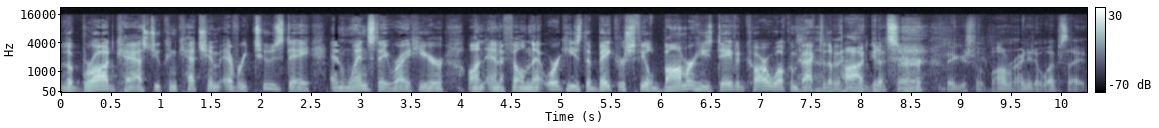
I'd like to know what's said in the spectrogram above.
the broadcast. You can catch him every Tuesday and Wednesday right here on NFL Network. He's the Bakersfield Bomber. He's David Carr. Welcome back to the pod, good sir. Bakersfield Bomber. I need a website.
